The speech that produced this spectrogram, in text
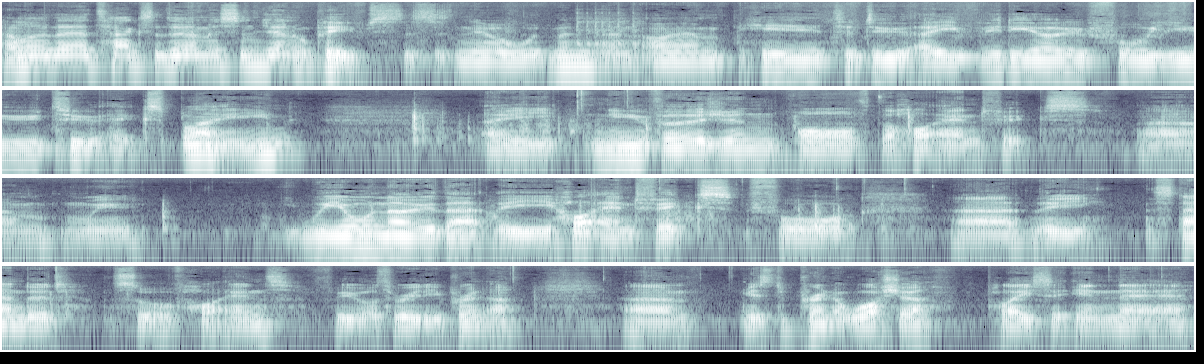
Hello there taxidermists and gentle peeps, this is Neil Woodman and I am here to do a video for you to explain a new version of the hot end fix. Um, we, we all know that the hot end fix for uh, the standard sort of hot ends for your 3D printer um, is to print a washer, place it in there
